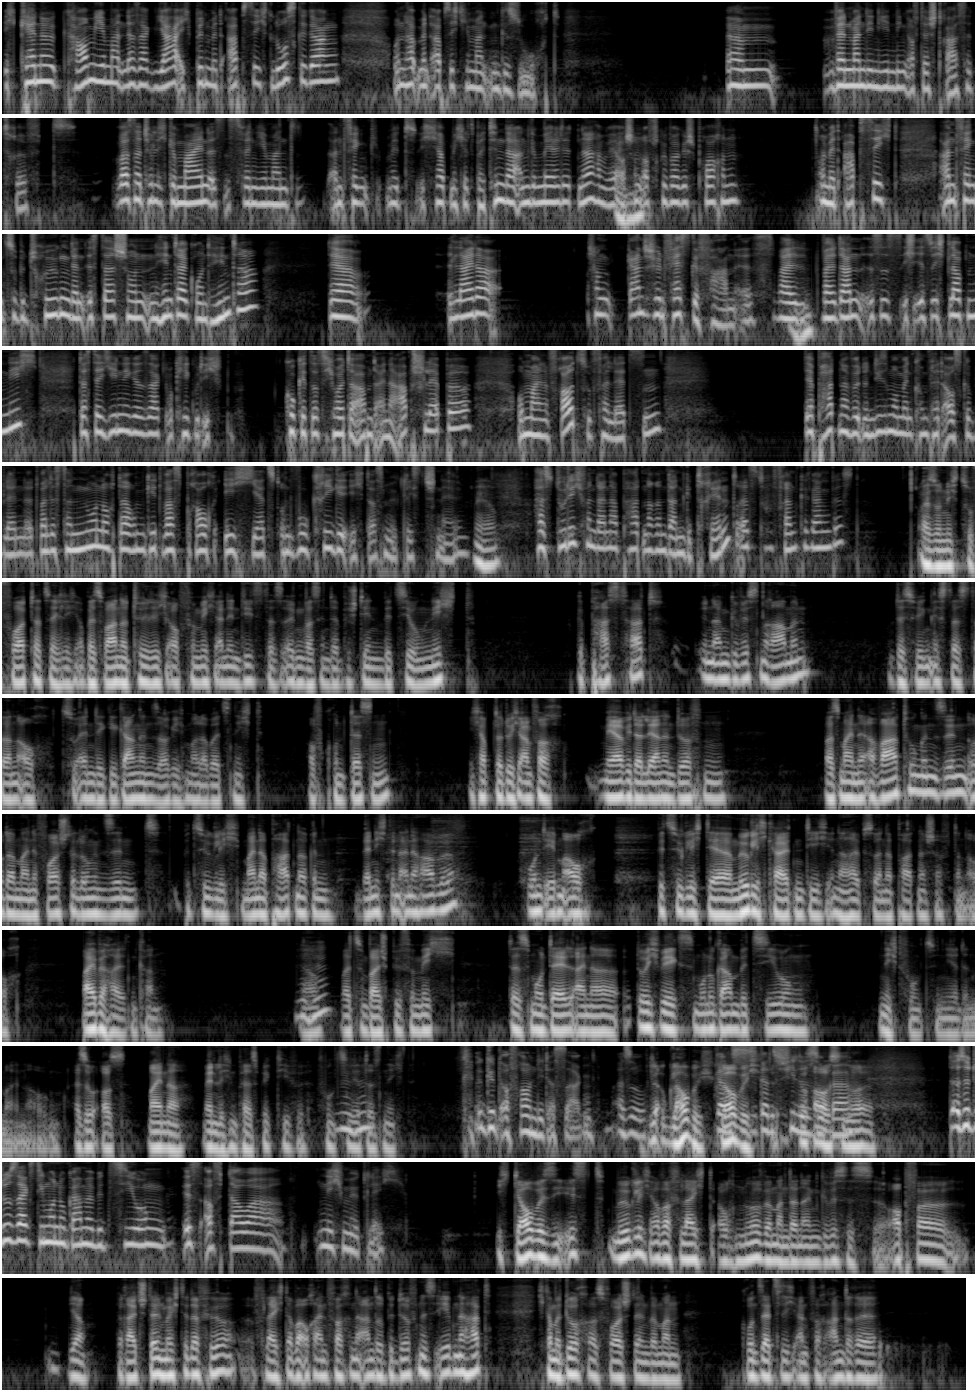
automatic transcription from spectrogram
ich kenne kaum jemanden, der sagt, ja, ich bin mit Absicht losgegangen und habe mit Absicht jemanden gesucht. Ähm, wenn man denjenigen auf der Straße trifft. Was natürlich gemein ist, ist, wenn jemand anfängt mit, ich habe mich jetzt bei Tinder angemeldet, ne, haben wir ja auch schon mhm. oft drüber gesprochen, und mit Absicht anfängt zu betrügen, dann ist da schon ein Hintergrund hinter, der leider schon ganz schön festgefahren ist, weil, mhm. weil dann ist es, ich, also ich glaube nicht, dass derjenige sagt, okay, gut, ich gucke jetzt, dass ich heute Abend eine abschleppe, um meine Frau zu verletzen der Partner wird in diesem Moment komplett ausgeblendet, weil es dann nur noch darum geht, was brauche ich jetzt und wo kriege ich das möglichst schnell. Ja. Hast du dich von deiner Partnerin dann getrennt, als du fremdgegangen bist? Also nicht sofort tatsächlich, aber es war natürlich auch für mich ein Indiz, dass irgendwas in der bestehenden Beziehung nicht gepasst hat in einem gewissen Rahmen. Und deswegen ist das dann auch zu Ende gegangen, sage ich mal, aber jetzt nicht aufgrund dessen. Ich habe dadurch einfach mehr wieder lernen dürfen, was meine Erwartungen sind oder meine Vorstellungen sind bezüglich meiner Partnerin, wenn ich denn eine habe, und eben auch bezüglich der Möglichkeiten, die ich innerhalb so einer Partnerschaft dann auch beibehalten kann. Mhm. Ja, weil zum Beispiel für mich das Modell einer durchwegs monogamen Beziehung nicht funktioniert in meinen Augen. Also aus meiner männlichen Perspektive funktioniert mhm. das nicht. Es gibt auch Frauen, die das sagen. Also Gla glaube ich, glaube ich. Ganz viele sogar. Nur also du sagst, die monogame Beziehung ist auf Dauer nicht möglich. Ich glaube, sie ist möglich, aber vielleicht auch nur, wenn man dann ein gewisses äh, Opfer ja, bereitstellen möchte dafür, vielleicht aber auch einfach eine andere Bedürfnisebene hat. Ich kann mir durchaus vorstellen, wenn man grundsätzlich einfach andere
